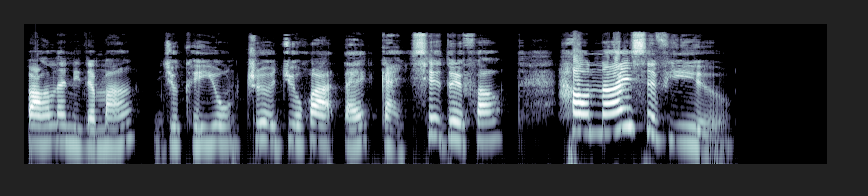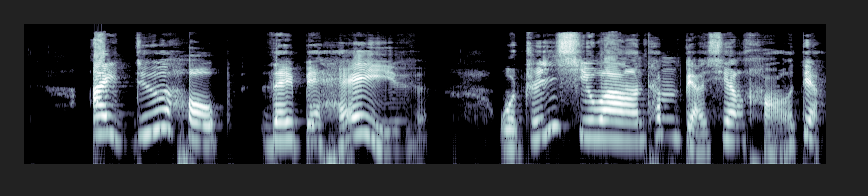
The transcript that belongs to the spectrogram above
帮了你的忙，你就可以用这句话来感谢对方。How nice of you！I do hope they behave。我真希望他们表现好点儿。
